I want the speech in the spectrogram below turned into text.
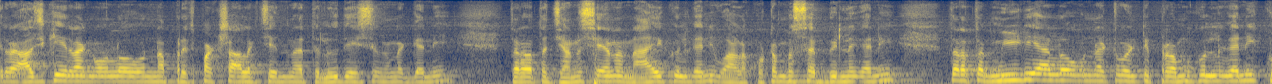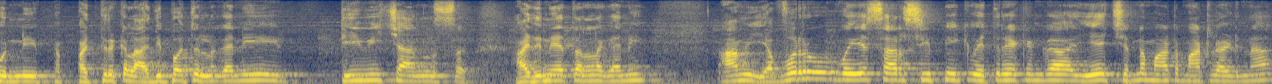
రాజకీయ రంగంలో ఉన్న ప్రతిపక్షాలకు చెందిన తెలుగుదేశానికి కానీ తర్వాత జనసేన నాయకులు కానీ వాళ్ళ కుటుంబ సభ్యులను కానీ తర్వాత మీడియాలో ఉన్నటువంటి ప్రముఖులను కానీ కొన్ని పత్రికల అధిపతులను కానీ టీవీ ఛానల్స్ అధినేతలను కానీ ఆమె ఎవరు వైఎస్ఆర్సీపీకి వ్యతిరేకంగా ఏ చిన్న మాట మాట్లాడినా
